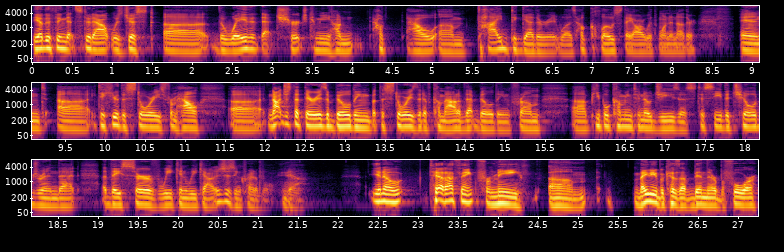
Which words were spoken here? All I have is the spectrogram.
the other thing that stood out was just uh, the way that that church community, how how how um, tied together it was, how close they are with one another. And uh, to hear the stories from how uh, not just that there is a building, but the stories that have come out of that building from uh, people coming to know Jesus, to see the children that they serve week in week out. It's just incredible. Yeah. You know, Ted, I think for me, um, maybe because I've been there before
